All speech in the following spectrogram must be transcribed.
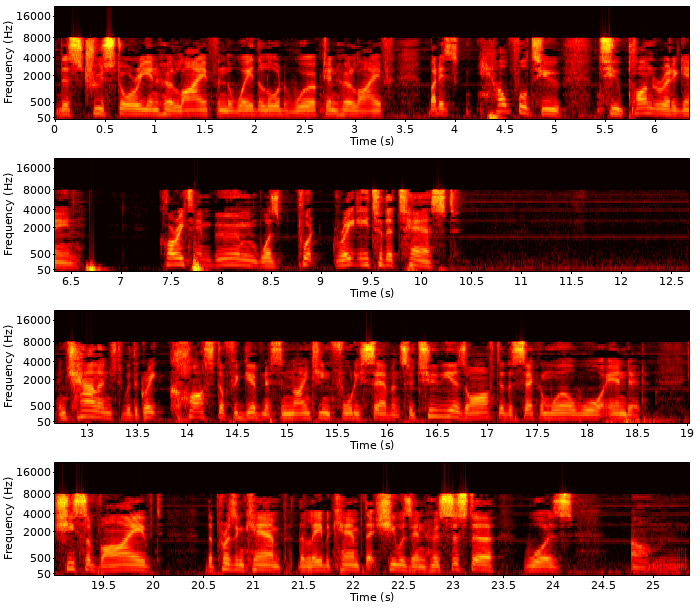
this true story in her life and the way the Lord worked in her life. But it's helpful to to ponder it again. Corrie ten Boom was put greatly to the test and challenged with the great cost of forgiveness in 1947. So two years after the Second World War ended, she survived the prison camp, the labor camp that she was in. Her sister was um,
